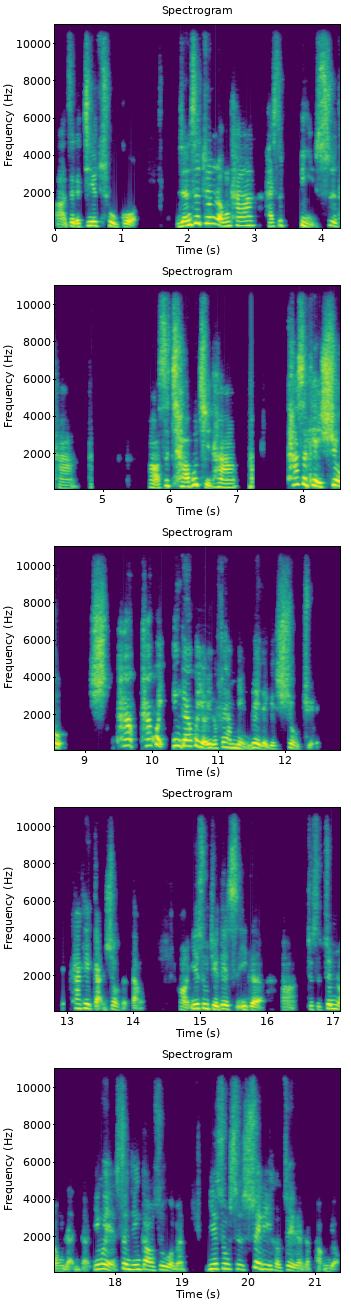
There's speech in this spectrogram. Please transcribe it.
啊，这个接触过，人是尊荣他还是鄙视他？啊，是瞧不起他？他是可以嗅，他他会应该会有一个非常敏锐的一个嗅觉，他可以感受得到。啊，耶稣绝对是一个啊，就是尊荣人的，因为圣经告诉我们，耶稣是税吏和罪人的朋友。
